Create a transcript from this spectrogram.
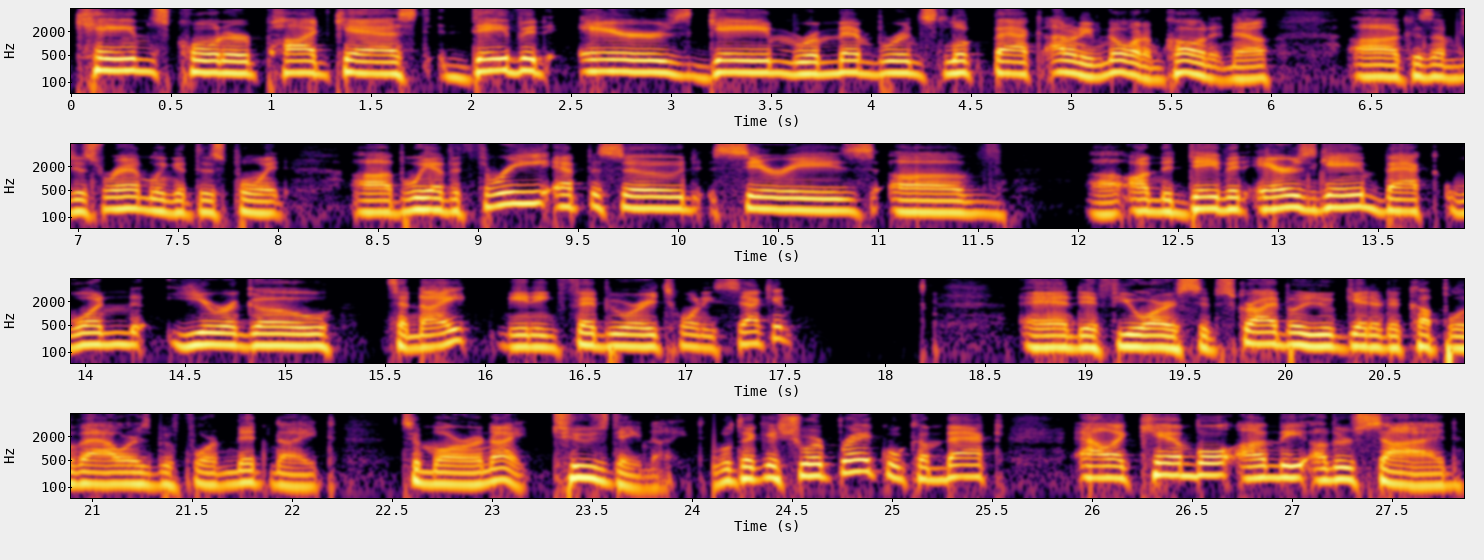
Canes Corner podcast, David Ayres game remembrance look back. I don't even know what I'm calling it now because uh, I'm just rambling at this point. Uh, but we have a three episode series of uh, on the David Ayres game back one year ago tonight, meaning February 22nd. And if you are a subscriber, you'll get it a couple of hours before midnight tomorrow night, Tuesday night. We'll take a short break. We'll come back. Alec Campbell on the other side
